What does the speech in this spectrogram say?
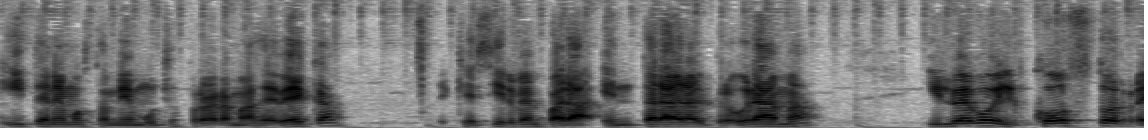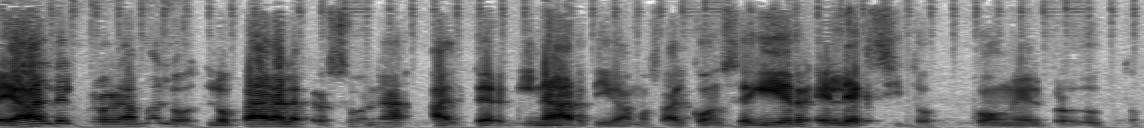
y tenemos también muchos programas de beca que sirven para entrar al programa y luego el costo real del programa lo, paga la persona al terminar, digamos, al conseguir el éxito con el producto.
